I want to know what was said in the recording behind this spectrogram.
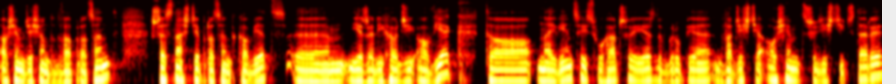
82%, 16% kobiet. Jeżeli chodzi o wiek, to najwięcej słuchaczy jest w grupie 28-34,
